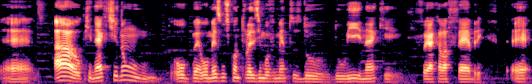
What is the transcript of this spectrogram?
É, ah, o Kinect não. Ou, ou mesmo os controles de movimentos do, do Wii, né? Que, que foi aquela febre. É,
